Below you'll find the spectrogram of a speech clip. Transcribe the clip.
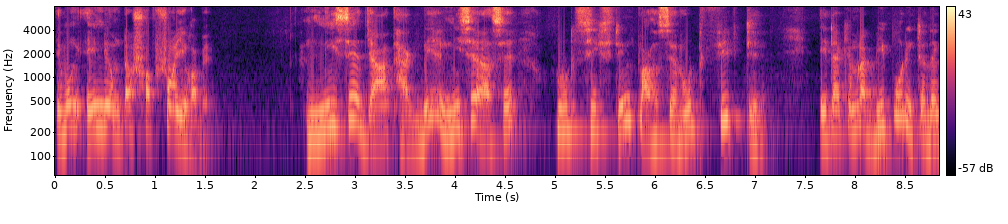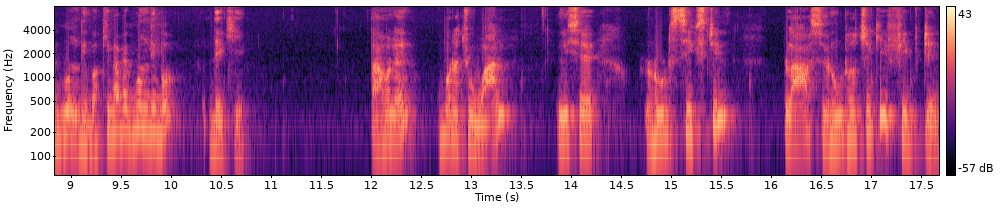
এবং এই নিয়মটা সবসময়ই হবে। নিচে যা থাকবে, নিচে আছে রুট সিক্সটিন প্লাস হচ্ছে রুট ফিফটিন এটাকে আমরা বিপরীতটা দিয়ে গুণ দিব। কীভাবে গুণ দিব? দেখি। তাহলে উপর হচ্ছে ওয়ান নিচে রুট সিক্সটিন প্লাস রুট হচ্ছে কি ফিফটিন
